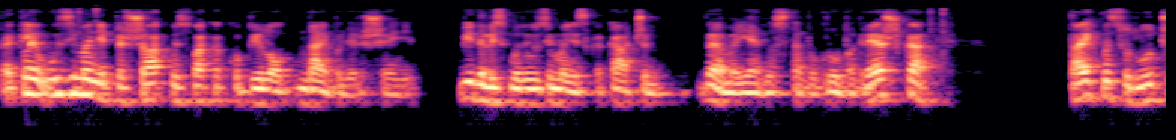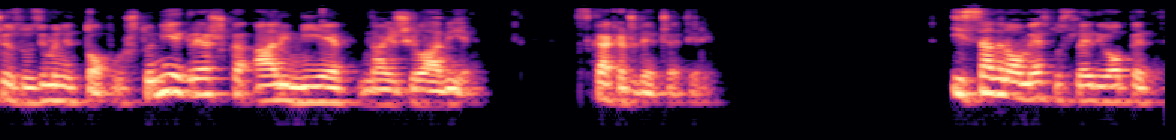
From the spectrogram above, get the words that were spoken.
Dakle, uzimanje pešakom je svakako bilo najbolje rešenje. Videli smo da je uzimanje skakačem veoma jednostavno gruba greška. Tajhman se odlučio za uzimanje toplu, što nije greška, ali nije najžilavije. Skakač D4. I sada na ovom mestu sledi opet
